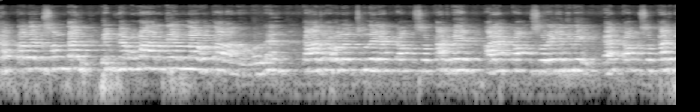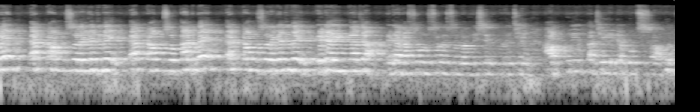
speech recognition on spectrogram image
খাত্তাবের সন্তান ইবনে উমর চুলের একটা অংশ কাটবে আর একটা অংশ রেখে দিবে। একটা অংশ কাটবে একটা অংশ রেখে দিবে। একটা অংশ কাটবে একটা অংশ রেখে দিবে। এটাই কাজা। এটা রাসূল ওয়াসাল্লাম নিষেধ করেছে আপনার কাছে এটা খুব সহজ,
